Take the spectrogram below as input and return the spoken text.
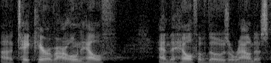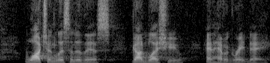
uh, take care of our own health and the health of those around us. Watch and listen to this. God bless you and have a great day.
